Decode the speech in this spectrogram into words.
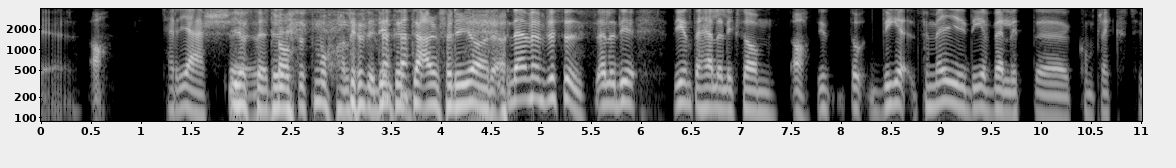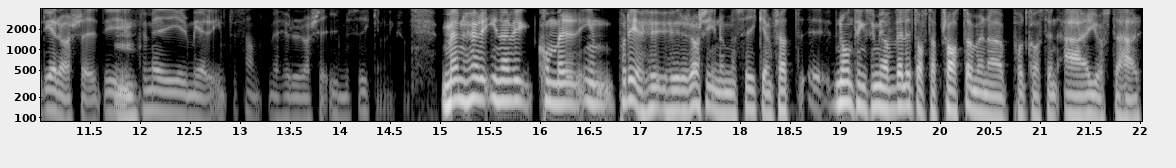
eh, ja, karriärsstatusmål. Eh, det, det, är inte därför du gör det. Nej men precis, eller det, det är inte heller liksom, ja, det, det, för mig är det väldigt eh, komplext hur det rör sig. Det, mm. För mig är det mer intressant med hur det rör sig i musiken. Liksom. Men hur, innan vi kommer in på det, hur, hur det rör sig inom musiken, för att eh, någonting som jag väldigt ofta pratar om i den här podcasten är just det här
